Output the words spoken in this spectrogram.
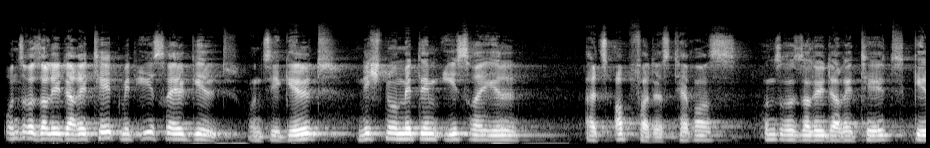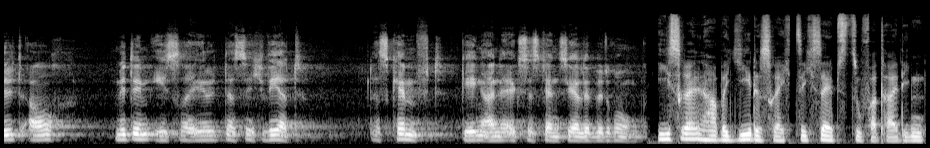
Unsere Solidarität mit Israel gilt. Und sie gilt nicht nur mit dem Israel als Opfer des Terrors. Unsere Solidarität gilt auch mit dem Israel, das sich wehrt, das kämpft gegen eine existenzielle Bedrohung. Israel habe jedes Recht, sich selbst zu verteidigen.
